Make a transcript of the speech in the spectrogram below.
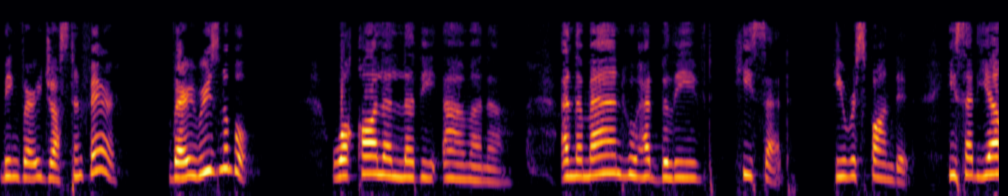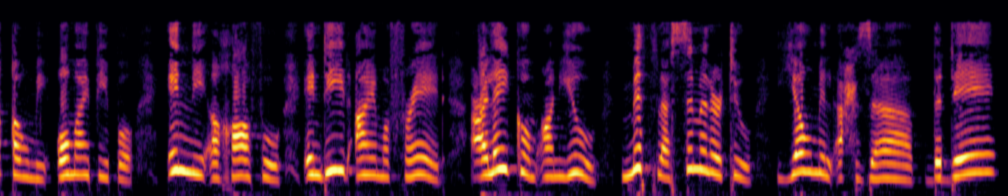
being very just and fair, very reasonable. وَقَالَ الَّذِي آمَنَ And the man who had believed, he said, he responded. He said, Ya qawmi, O my people, inni akhafu. Indeed, I am afraid. Alaykum on you, mithla, similar to, yawmil ahzab, the day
